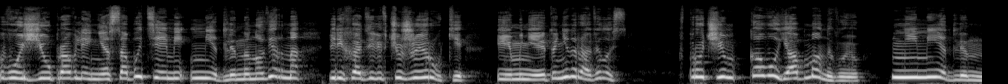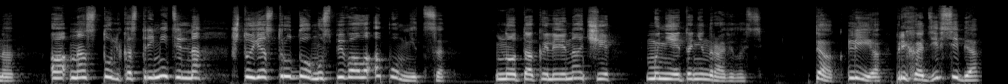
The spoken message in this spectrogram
Вожжи управления событиями медленно, но верно переходили в чужие руки, и мне это не нравилось. Впрочем, кого я обманываю? Немедленно, а настолько стремительно, что я с трудом успевала опомниться. Но так или иначе, мне это не нравилось. «Так, Лия, приходи в себя»,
